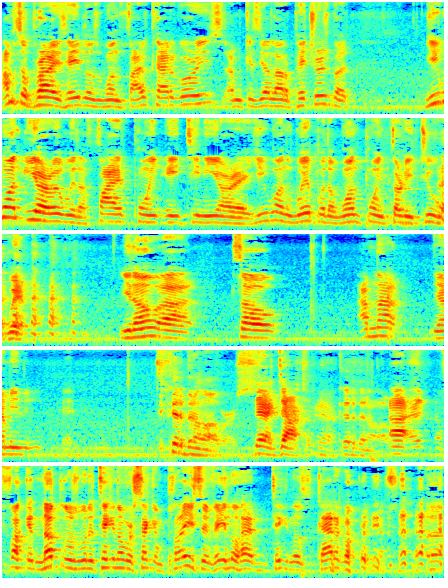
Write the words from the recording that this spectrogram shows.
I'm surprised Halos won five categories. I mean, because he had a lot of pitchers, but he won ERA with a 5.18 ERA. He won WHIP with a 1.32 WHIP. you know, uh, so I'm not. Yeah, I mean, It could have been a lot worse. yeah, exactly. Yeah. Could have been a lot worse. Uh, fucking Knuckles would have taken over second place if Halo had taken those categories. Uh,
